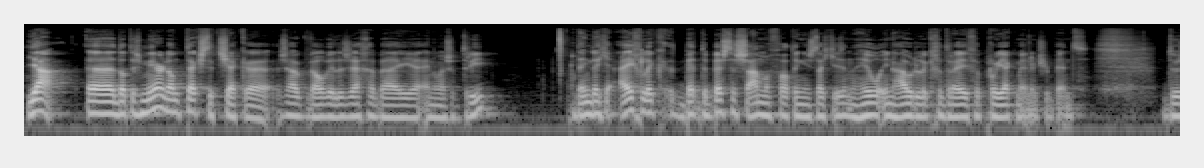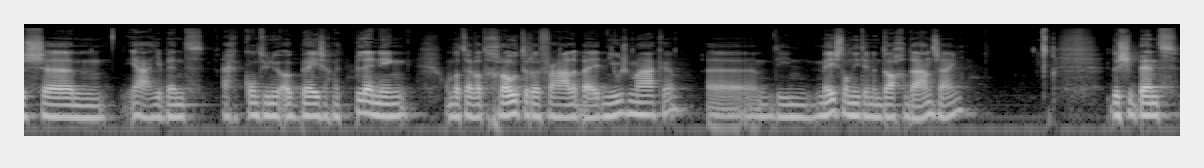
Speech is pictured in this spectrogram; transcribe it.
Ja, uh, dat is meer dan teksten checken, zou ik wel willen zeggen, bij uh, NOS op 3. Ik denk dat je eigenlijk, be de beste samenvatting is dat je een heel inhoudelijk gedreven projectmanager bent. Dus um, ja, je bent eigenlijk continu ook bezig met planning, omdat wij wat grotere verhalen bij het nieuws maken, uh, die meestal niet in een dag gedaan zijn. Dus je bent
